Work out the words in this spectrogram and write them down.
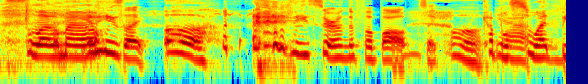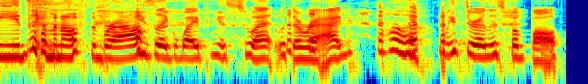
Slow mo, and he's like, oh, and he's throwing the football. He's like, oh, Couple yeah. sweat beads coming off the brow. He's like wiping his sweat with a rag. Oh, let me throw this football.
